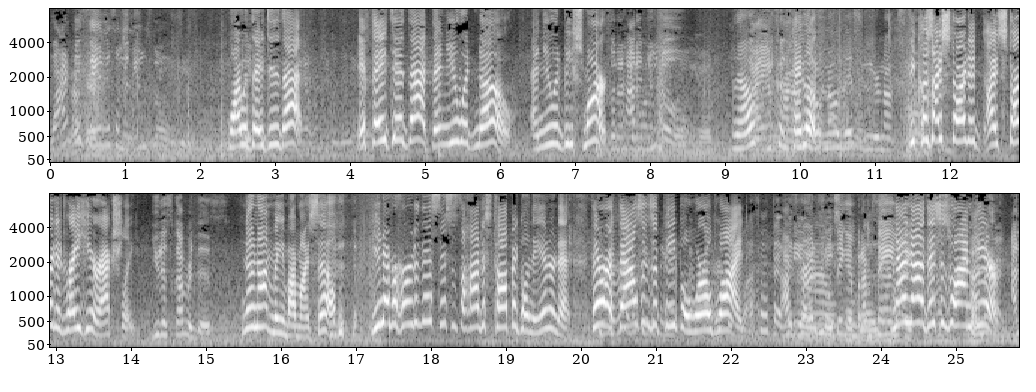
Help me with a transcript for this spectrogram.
Why aren't they saying this on the news though? Why would they do that? If they did that, then you would know and you would be smart. So then how did you know? No? Because hey, look. Don't know this, we are not smart. Because I started I started right here actually. you discovered this. No, not me by myself. you never heard of this? This is the hottest topic on the internet. There are thousands of people worldwide. I've heard people thinking, but I'm saying No, like, no, this is why I'm I here. never- I never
